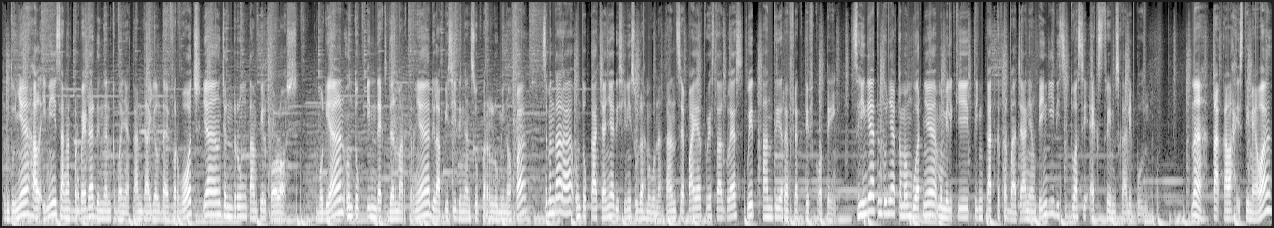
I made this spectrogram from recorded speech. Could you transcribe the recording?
Tentunya hal ini sangat berbeda dengan kebanyakan dial diver watch yang cenderung tampil polos. Kemudian untuk indeks dan markernya dilapisi dengan super luminova, sementara untuk kacanya di sini sudah menggunakan sapphire crystal glass with anti-reflective coating. Sehingga tentunya akan membuatnya memiliki tingkat keterbacaan yang tinggi di situasi ekstrim sekalipun. Nah, tak kalah istimewa,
